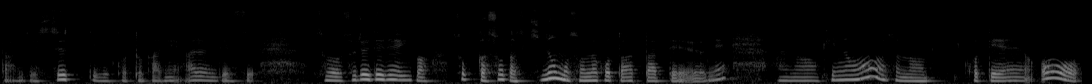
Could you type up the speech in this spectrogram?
たんですっていうことがねあるんです。そうそれでね今そっかそうだ昨日もそんなことあったっていうねあの昨日その個展を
